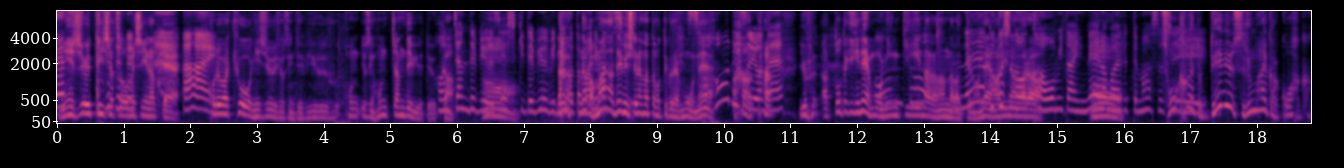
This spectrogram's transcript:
す。二重 T シャツをお召しになって、はい。これは今日二十要するにデビュー本要するに本ちゃんデビューというか。本ちゃんデビュうん。ー、正式デビュー日ということなんかもありますし。まだデビューしてなかったのってぐらいもうねそうですよね。あ圧倒的にねもう人気ならなんならっていうのはね今あり年の顔みたいにね、うん。選ばれてますし。そう考えるとデビューする前から紅白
